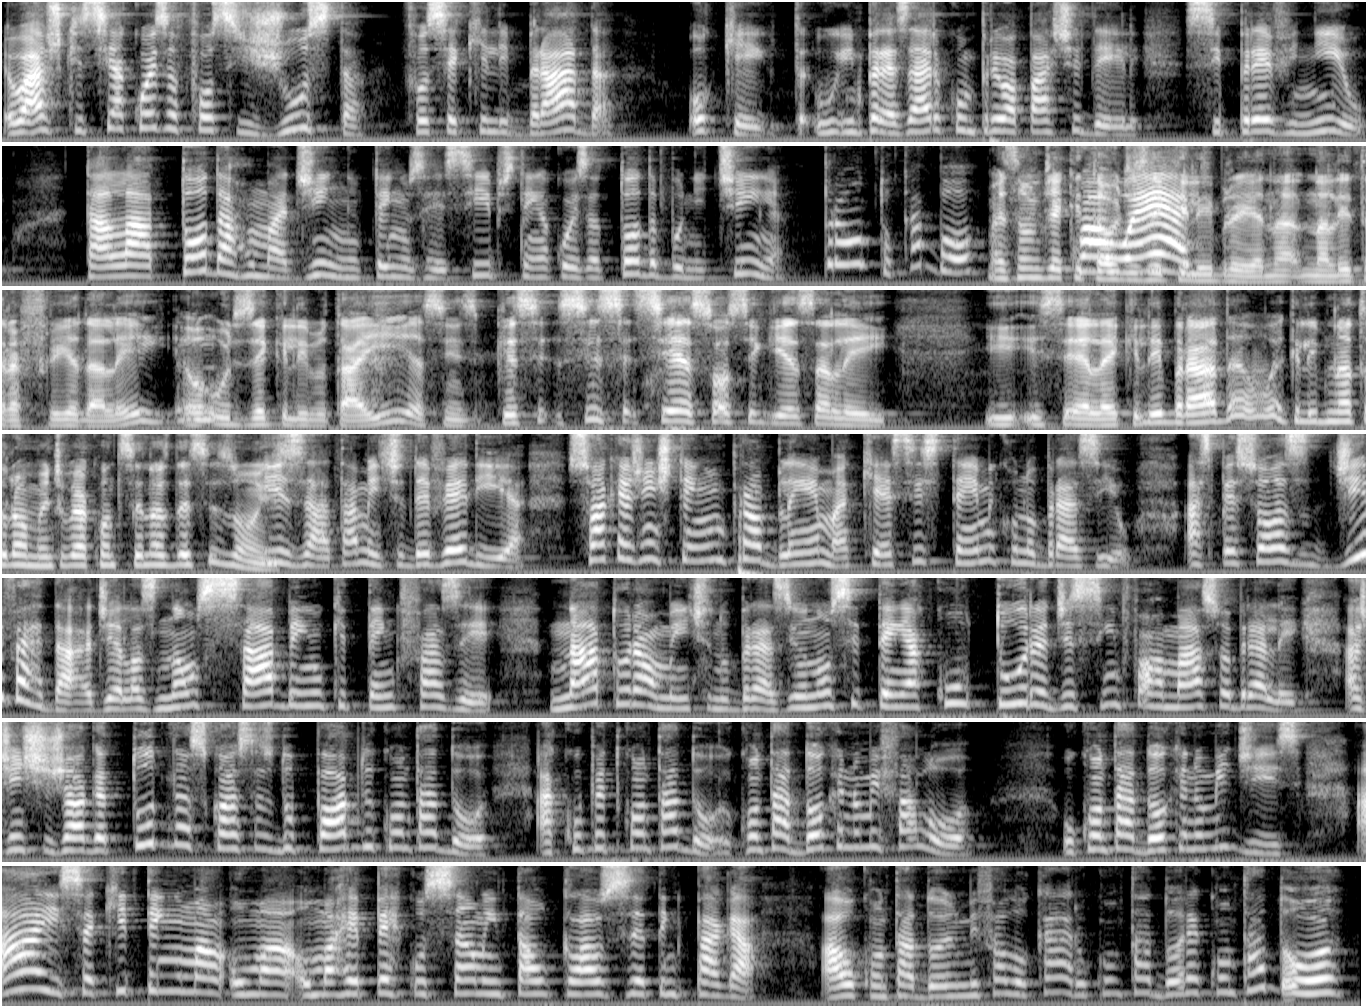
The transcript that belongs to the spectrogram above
Eu acho que se a coisa fosse justa, fosse equilibrada, ok, o empresário cumpriu a parte dele, se preveniu, tá lá todo arrumadinho, tem os recibos, tem a coisa toda bonitinha, pronto, acabou. Mas onde é que Qual está o é desequilíbrio aí? É Na, na letra fria da lei? Hum. O desequilíbrio está aí? Assim, porque se, se, se é só seguir essa lei e, e se ela é equilibrada, o equilíbrio naturalmente vai acontecer nas decisões. Exatamente, deveria. Só que a gente tem um problema que é sistêmico no Brasil. As pessoas, de verdade, elas não sabem o que tem que fazer. Naturalmente, no Brasil, não se tem a cultura de se informar sobre a lei. A gente joga tudo nas costas do pobre do contador. A culpa é do contador. O contador que não me falou. O contador que não me disse. Ah, isso aqui tem uma, uma, uma repercussão em tal cláusula, você tem que pagar. Ah, o contador me falou. Cara, o contador é contador.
